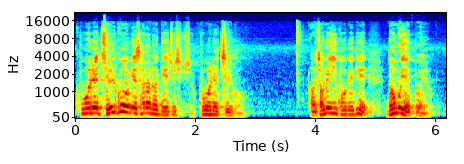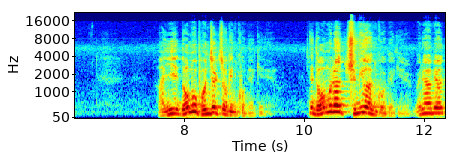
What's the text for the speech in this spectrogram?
구원의 즐거움이 살아나게 해주십시오. 구원의 즐거움. 아, 저는 이 고백이 너무 예뻐요. 아, 이 너무 본질적인 고백이에요. 근데 너무나 중요한 고백이에요. 왜냐하면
